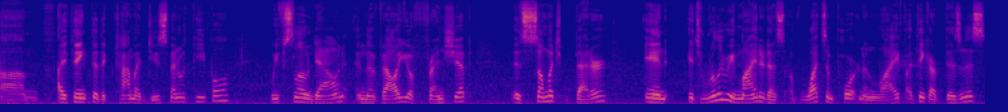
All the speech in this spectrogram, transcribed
Um, I think that the time I do spend with people, we've slowed down, and the value of friendship is so much better. And it's really reminded us of what's important in life. I think our business,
